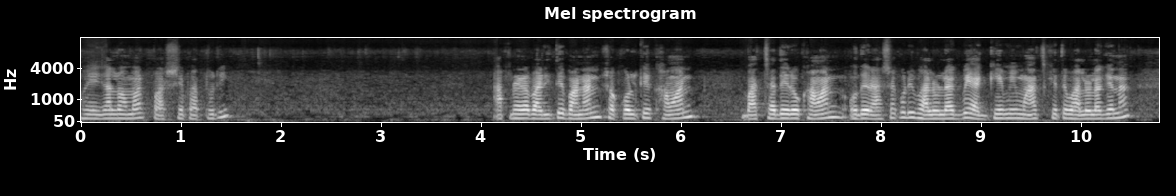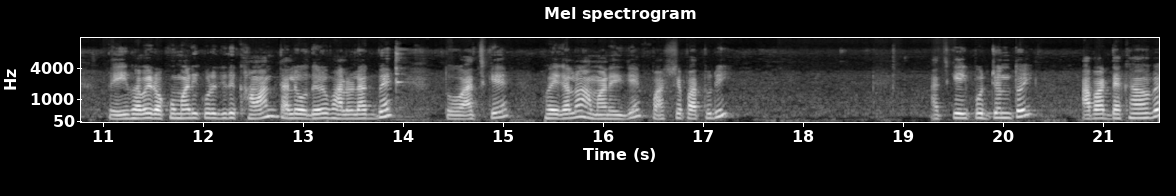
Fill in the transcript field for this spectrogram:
হয়ে গেল আমার পার্শে পাতুরি। আপনারা বাড়িতে বানান, সকলকে খাওয়ান, বাচ্চাদেরও খাওয়ান, ওদের আশা করি ভালো লাগবে। একঘেয়েমি মাছ খেতে ভালো লাগে না। তো এইভাবে রকমারি করে যদি খাওয়ান, তাহলে ওদেরও ভালো লাগবে। তো আজকে হয়ে গেল আমার এই যে পার্শে পাতুরি। আজকে এই পর্যন্তই। আবার দেখা হবে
